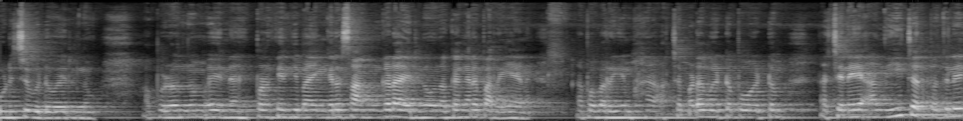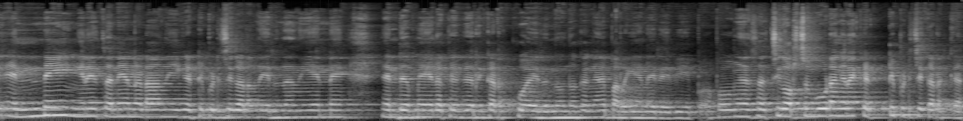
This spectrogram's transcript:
ഓടിച്ചു വിടുമായിരുന്നു. അപ്പോഴൊന്നും പിന്നെ ഇപ്പോഴൊക്കെ എനിക്ക് ഭയങ്കര സങ്കടമായിരുന്നു എന്നൊക്കെ അങ്ങനെ പറയാണ് അപ്പോൾ പറയും അച്ഛമ്മയുടെ വീട്ടിൽ പോയിട്ടും അച്ഛനെ നീ ചെറുപ്പത്തിൽ എന്നെ ഇങ്ങനെ തന്നെയാണടാ നീ കെട്ടിപ്പിടിച്ച് കടന്നിരുന്നത് നീ എന്നെ എന്റെ മേലൊക്കെ കയറി കിടക്കുമായിരുന്നു എന്നൊക്കെ അങ്ങനെ പറയുകയാണ് രവി. ഇപ്പോൾ അപ്പോൾ ഇങ്ങനെ സച്ചി കുറച്ചും കൂടെ അങ്ങനെ കെട്ടിപ്പിടിച്ച് കിടക്കുക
